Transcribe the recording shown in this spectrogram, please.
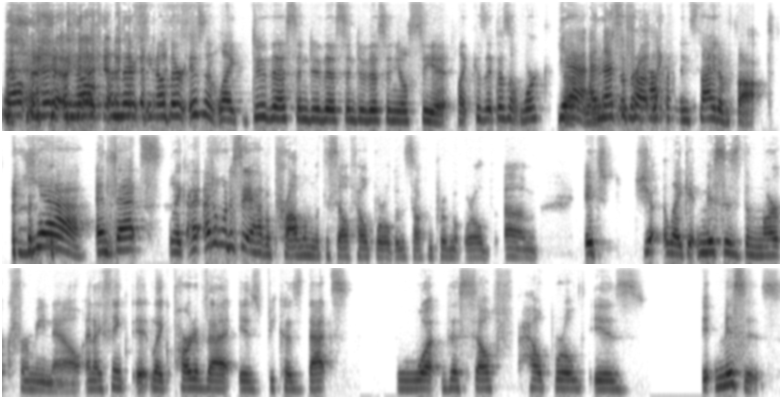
Well, and then, you know, and there, you know, there isn't like do this and do this and do this and you'll see it, like because it doesn't work. Yeah, and that's the problem. Like, inside of thought. yeah, and that's like I, I don't want to say I have a problem with the self help world or the self improvement world. Um, it's ju- like it misses the mark for me now, and I think it like part of that is because that's what the self help world is. It misses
